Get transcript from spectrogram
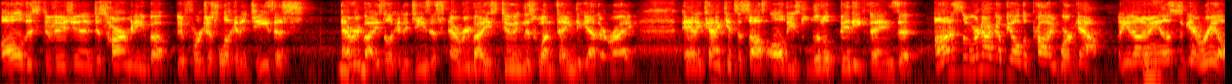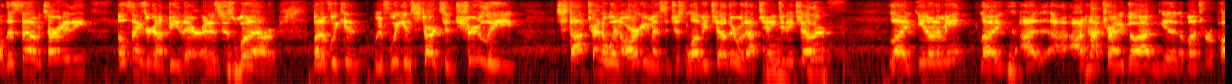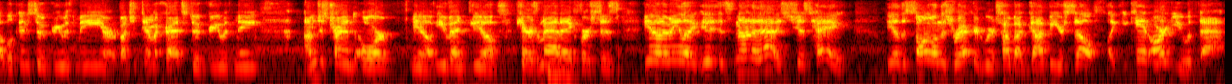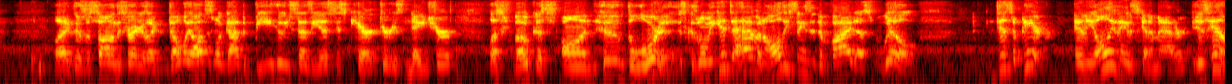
all this division and disharmony, but if we're just looking at Jesus, mm-hmm. everybody's looking at Jesus. Everybody's doing this one thing together, right? And it kind of gets us off all these little bitty things that honestly, we're not going to be able to probably work out. You know what I mean? Let's just get real. This set of eternity, those things are going to be there, and it's just mm-hmm. whatever. But if we can, if we can start to truly stop trying to win arguments and just love each other without changing each other, like you know what I mean? Like I, I'm not trying to go out and get a bunch of Republicans to agree with me or a bunch of Democrats to agree with me. I'm just trying to, or you know, even you know, charismatic mm-hmm. versus, you know what I mean? Like it, it's none of that. It's just hey you know, the song on this record, we were talking about God be yourself. Like, you can't argue with that. Like, there's a song on this record, it's like, don't we all just want God to be who he says he is, his character, his nature? Let's focus on who the Lord is. Because when we get to heaven, all these things that divide us will disappear. And the only thing that's going to matter is him.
